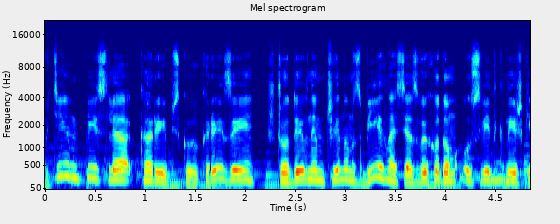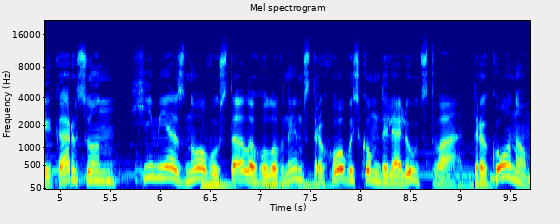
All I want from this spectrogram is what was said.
Втім, після Карибської кризи, що дивним чином збіглася з виходом у світ книжки Карсон, хімія знову стала головним страховиськом для людства, драконом,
